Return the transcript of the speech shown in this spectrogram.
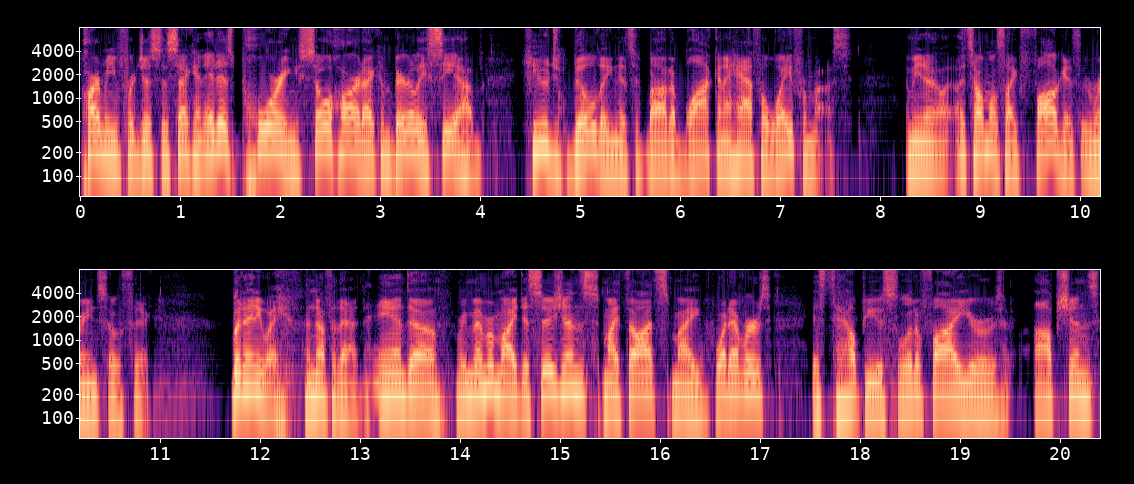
Pardon me for just a second. It is pouring so hard I can barely see a huge building that's about a block and a half away from us. I mean, uh, it's almost like fog as the rain's so thick. But anyway, enough of that. And uh, remember, my decisions, my thoughts, my whatevers is to help you solidify your options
